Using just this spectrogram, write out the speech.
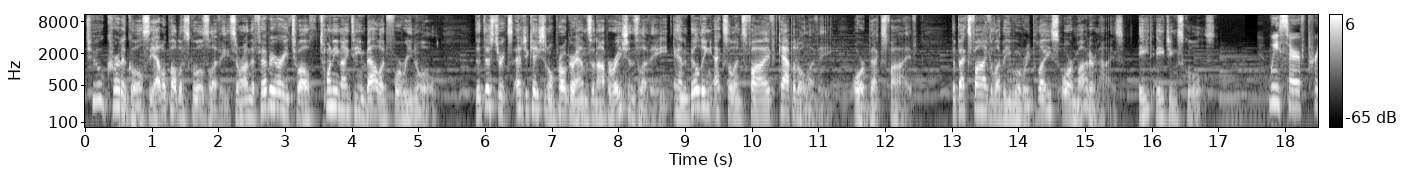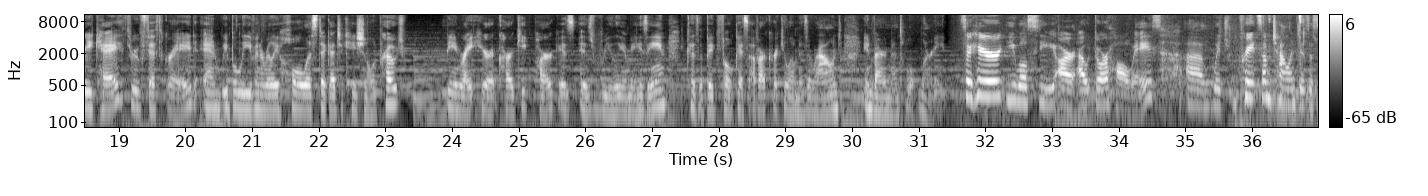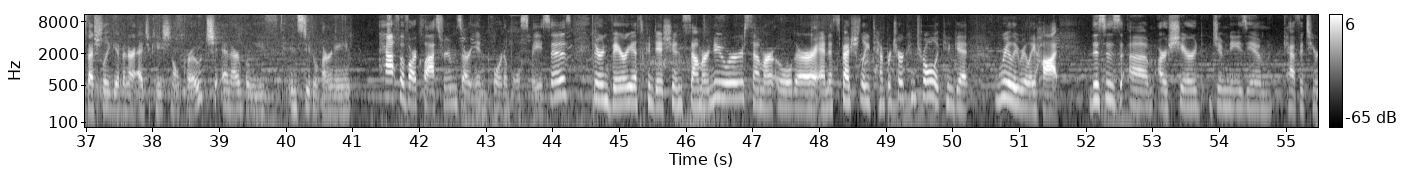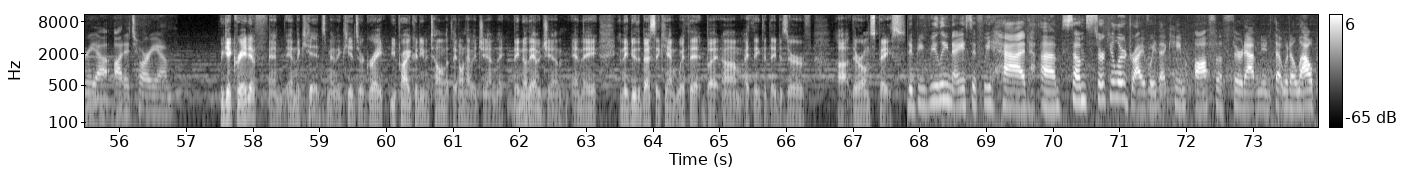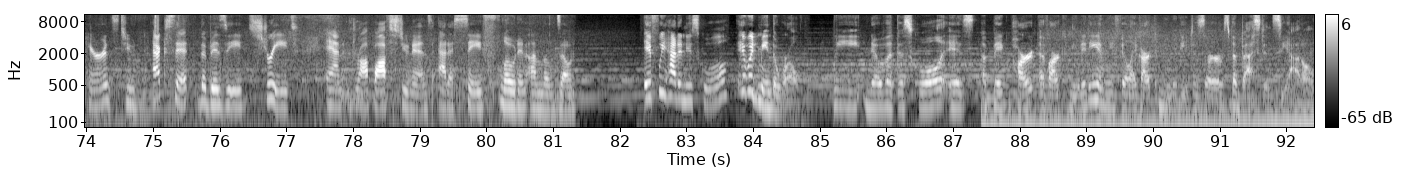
Two critical Seattle Public Schools levies are on the February 12, 2019 ballot for renewal. The district's Educational Programs and Operations Levy and Building Excellence 5 Capital Levy, or BEX 5. The BEX 5 levy will replace or modernize eight aging schools. We serve pre-K through fifth grade, and we believe in a really holistic educational approach being right here at Carkeek Park is, is really amazing because a big focus of our curriculum is around environmental learning. So here you will see our outdoor hallways, um, which create some challenges, especially given our educational approach and our belief in student learning. Half of our classrooms are in portable spaces. They're in various conditions. Some are newer, some are older, and especially temperature control, it can get really, really hot. This is um, our shared gymnasium, cafeteria, auditorium. We get creative and, and the kids, man, the kids are great. You probably couldn't even tell them that they don't have a gym. They, they know they have a gym and they, and they do the best they can with it, but um, I think that they deserve uh, their own space. It'd be really nice if we had um, some circular driveway that came off of 3rd Avenue that would allow parents to exit the busy street and drop off students at a safe load and unload zone. If we had a new school, it would mean the world. We know that this school is a big part of our community and we feel like our community deserves the best in Seattle.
